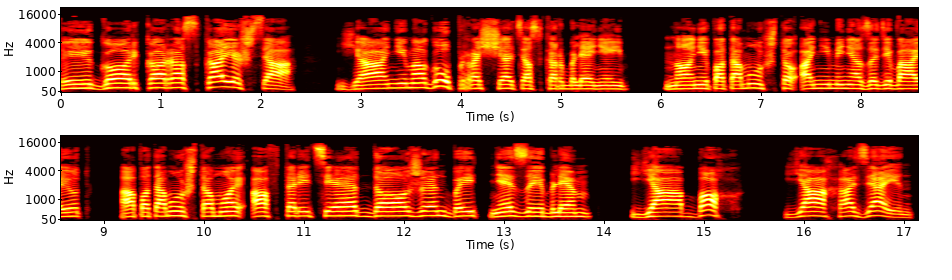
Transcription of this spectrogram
Ты горько раскаешься. Я не могу прощать оскорблений, но не потому, что они меня задевают, а потому что мой авторитет должен быть незыблем. Я бог, я хозяин.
